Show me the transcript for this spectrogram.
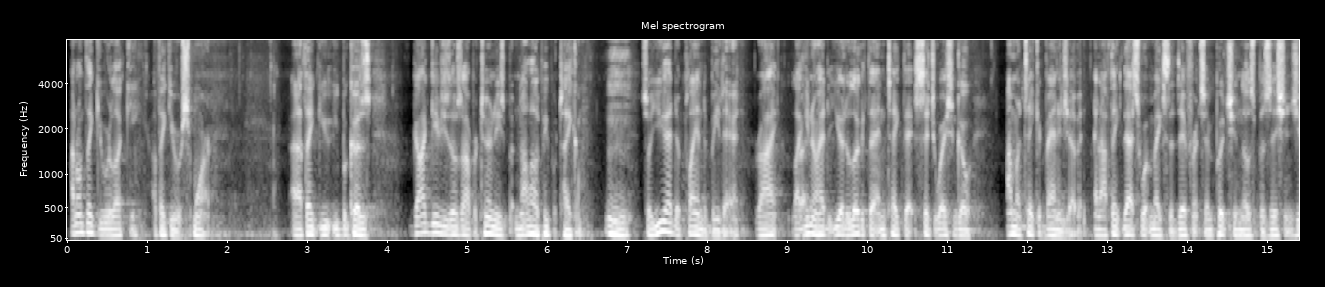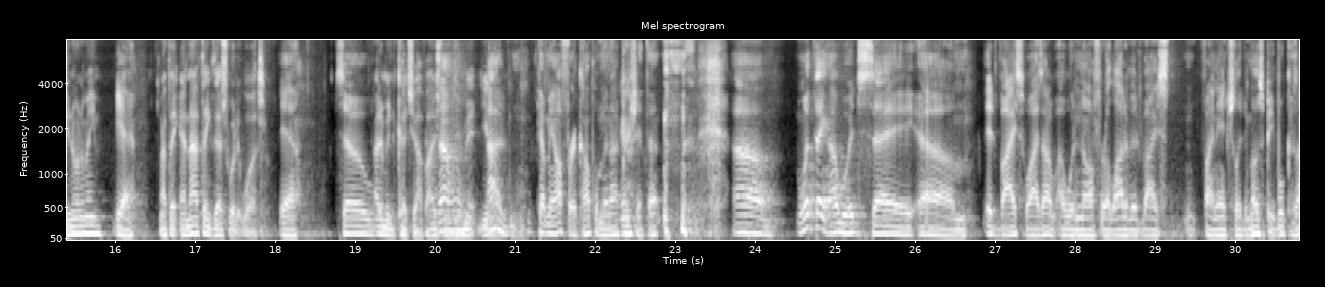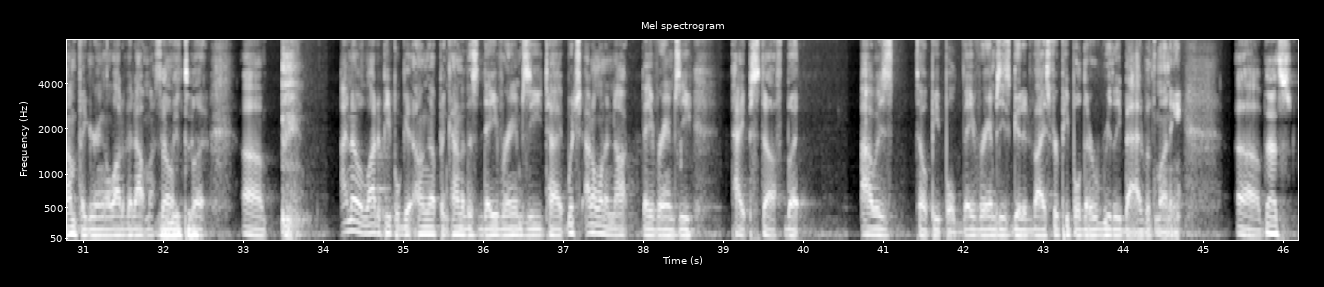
I don't think you were lucky. I think you were smart. And I think you, you- because God gives you those opportunities, but not a lot of people take them. Mm-hmm. So you had to plan to be that, right? Like you know, had to, you had to look at that and take that situation, and go, I'm going to take advantage of it. And I think that's what makes the difference and puts you in those positions. You know what I mean? Yeah, I think, and I think that's what it was. yeah. So I didn't mean to cut you off. I just wanted to admit, you know, I- cut me off for a compliment. I appreciate that. um, one thing I would say, um, advice wise, I, I wouldn't offer a lot of advice financially to most people because I'm figuring a lot of it out myself. me too. But um, I know a lot of people get hung up in kind of this Dave Ramsey type, which I don't want to knock Dave Ramsey type stuff, but I always tell people Dave Ramsey's good advice for people that are really bad with money. Uh, that's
